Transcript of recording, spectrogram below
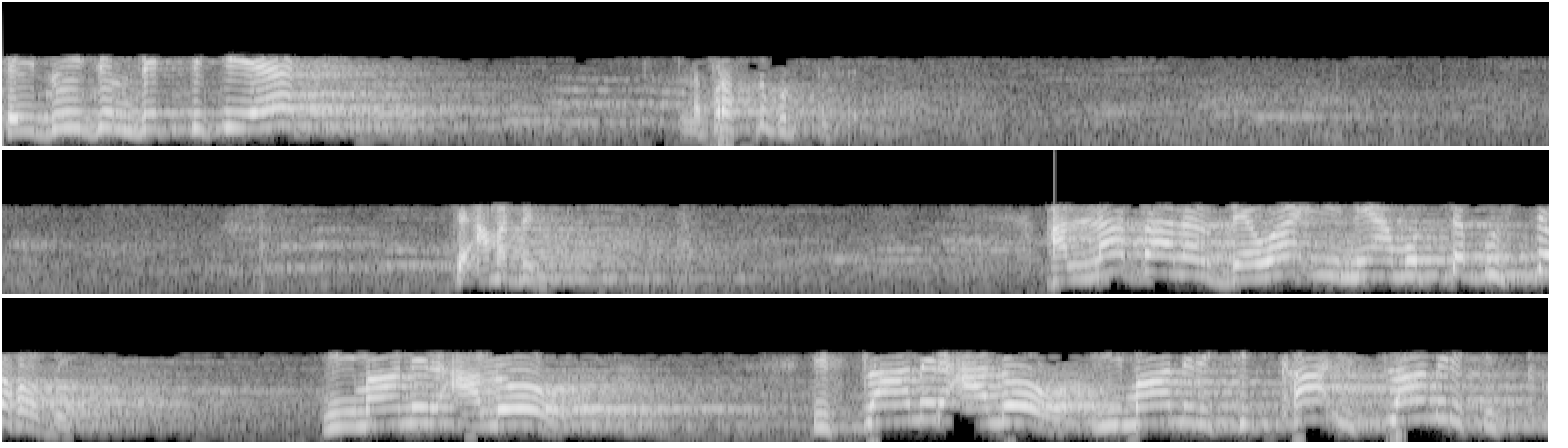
এই দুইজন ব্যক্তি কি এক? প্রশ্ন করতেছে। আমাদের আল্লাহ তালার দেওয়া এই নিয়ামতটা বুঝতে হবে। ইমানের আলো, ইসলামের আলো ইমানের শিক্ষা, ইসলামের শিক্ষা।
